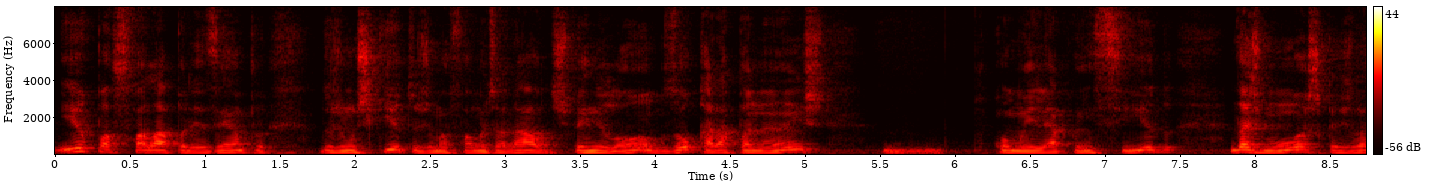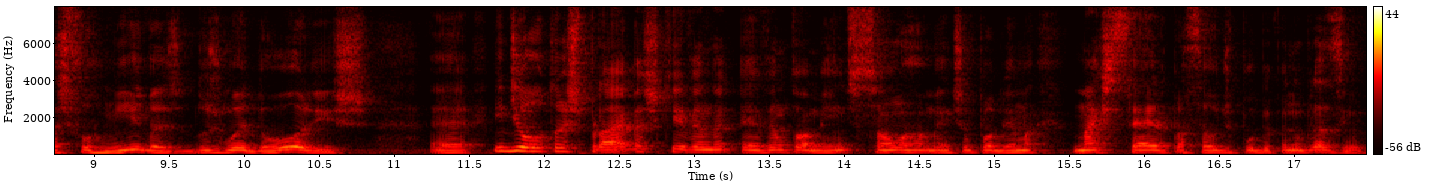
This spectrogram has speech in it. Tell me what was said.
E eu posso falar, por exemplo, dos mosquitos de uma forma geral, dos pernilongos ou carapanãs, como ele é conhecido, das moscas, das formigas, dos roedores é, e de outras pragas que eventualmente são realmente um problema mais sério para a saúde pública no Brasil.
